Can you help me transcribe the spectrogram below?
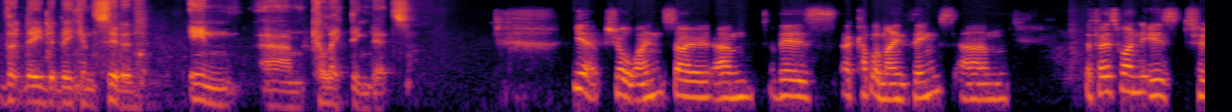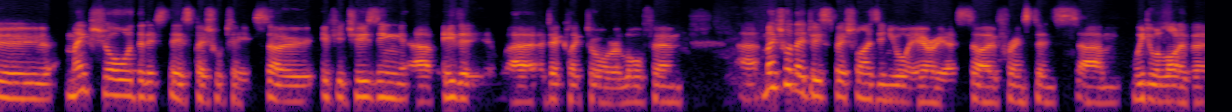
that need to be considered in um, collecting debts? Yeah, sure, Wayne. So um, there's a couple of main things. Um, the first one is to make sure that it's their specialty. So if you're choosing uh, either uh, a debt collector or a law firm, uh, make sure they do specialize in your area. So, for instance, um, we do a lot of uh,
